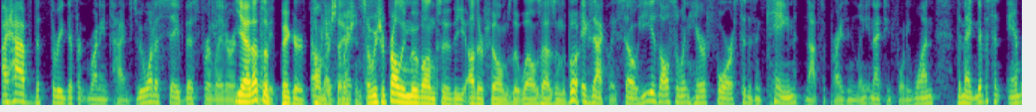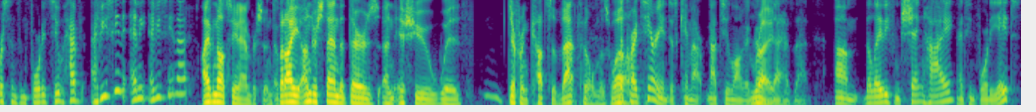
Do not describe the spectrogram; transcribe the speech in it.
I have the three different running times. Do we want to save this for later? Yeah, the that's a bigger conversation. so we should probably move on to the other films that Welles has in the book. Exactly. So he is also in here for Citizen Kane, not surprisingly, in 1941. The Magnificent Ambersons in 42. Have Have you seen any? Have you seen that? I have not seen Ambersons, but I understand that there's an issue with different cuts of that film as well. The Criterion just came out not too long ago. Right. That has that. Um, the Lady from Shanghai, 1948.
